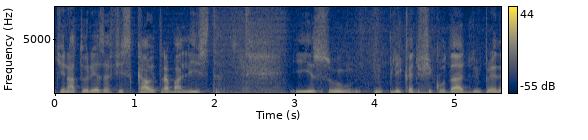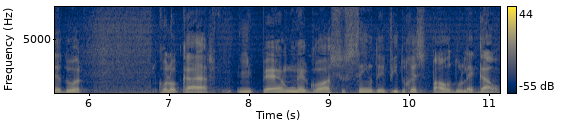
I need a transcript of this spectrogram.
de natureza fiscal e trabalhista. E isso implica a dificuldade do empreendedor colocar em pé um negócio sem o devido respaldo legal.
